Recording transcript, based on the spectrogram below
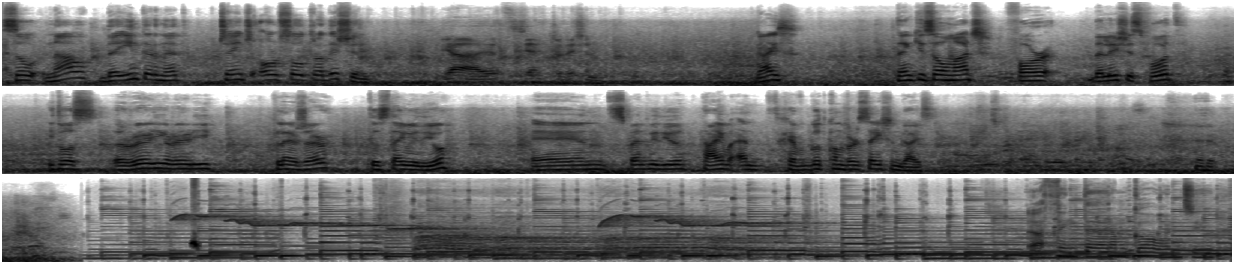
So now the internet change also tradition. yeah it's changed tradition. Guys, thank you so much for delicious food. It was a really really pleasure to stay with you and spend with you time and have good conversation guys. I think that I'm going to.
